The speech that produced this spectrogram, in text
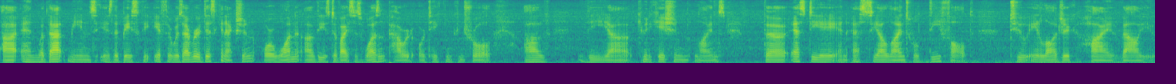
Uh, and what that means is that basically if there was ever a disconnection or one of these devices wasn't powered or taking control of the uh, communication lines, the SDA and SCL lines will default to a logic high value.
